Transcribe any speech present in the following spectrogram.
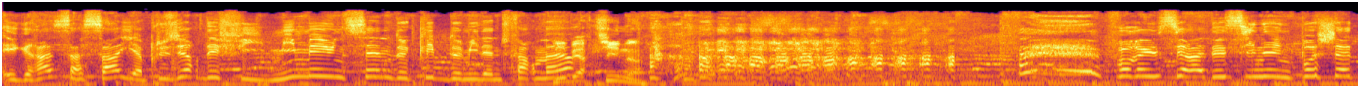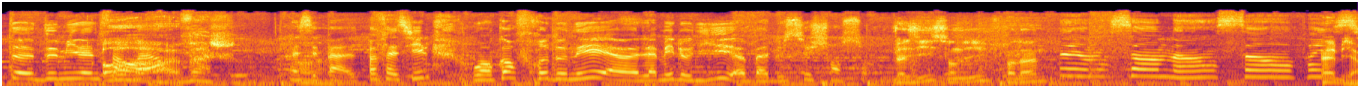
Et grâce à ça, il y a plusieurs défis. Mimer une scène de clip de Mylène Farmer. Libertine. faut réussir à dessiner une pochette de Mylène Oh Farmer. la vache. C'est pas, pas facile. Ou encore fredonner euh, la mélodie euh, bah, de ses chansons. Vas-y Sandy, redonne. Très bien.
